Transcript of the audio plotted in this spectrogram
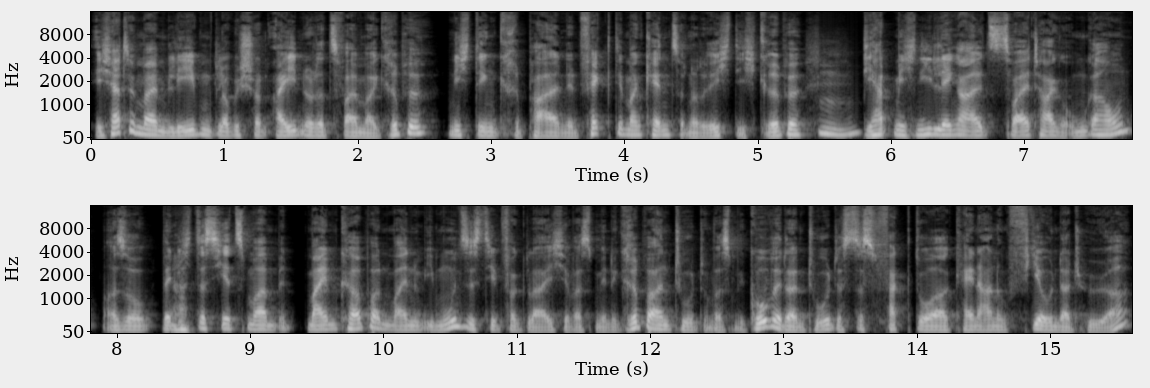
ich hatte in meinem Leben, glaube ich, schon ein oder zweimal Grippe, nicht den grippalen Infekt, den man kennt, sondern richtig Grippe. Mhm. Die hat mich nie länger als zwei Tage umgehauen. Also wenn Ja. ich das jetzt mal mit meinem Körper und meinem Immunsystem vergleiche, was mir eine Grippe antut und was mir Covid antut, ist das Faktor, keine Ahnung, 400 höher.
